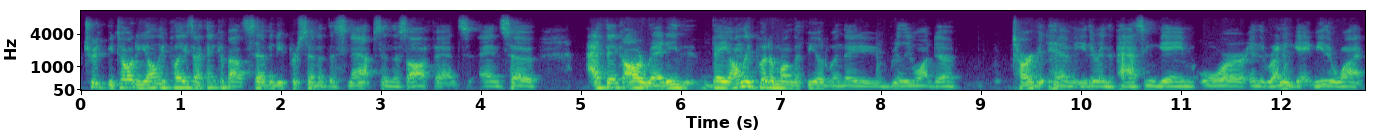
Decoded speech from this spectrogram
truth be told, he only plays I think about 70% of the snaps in this offense. And so I think already they only put him on the field when they really want to target him either in the passing game or in the running game, either one.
